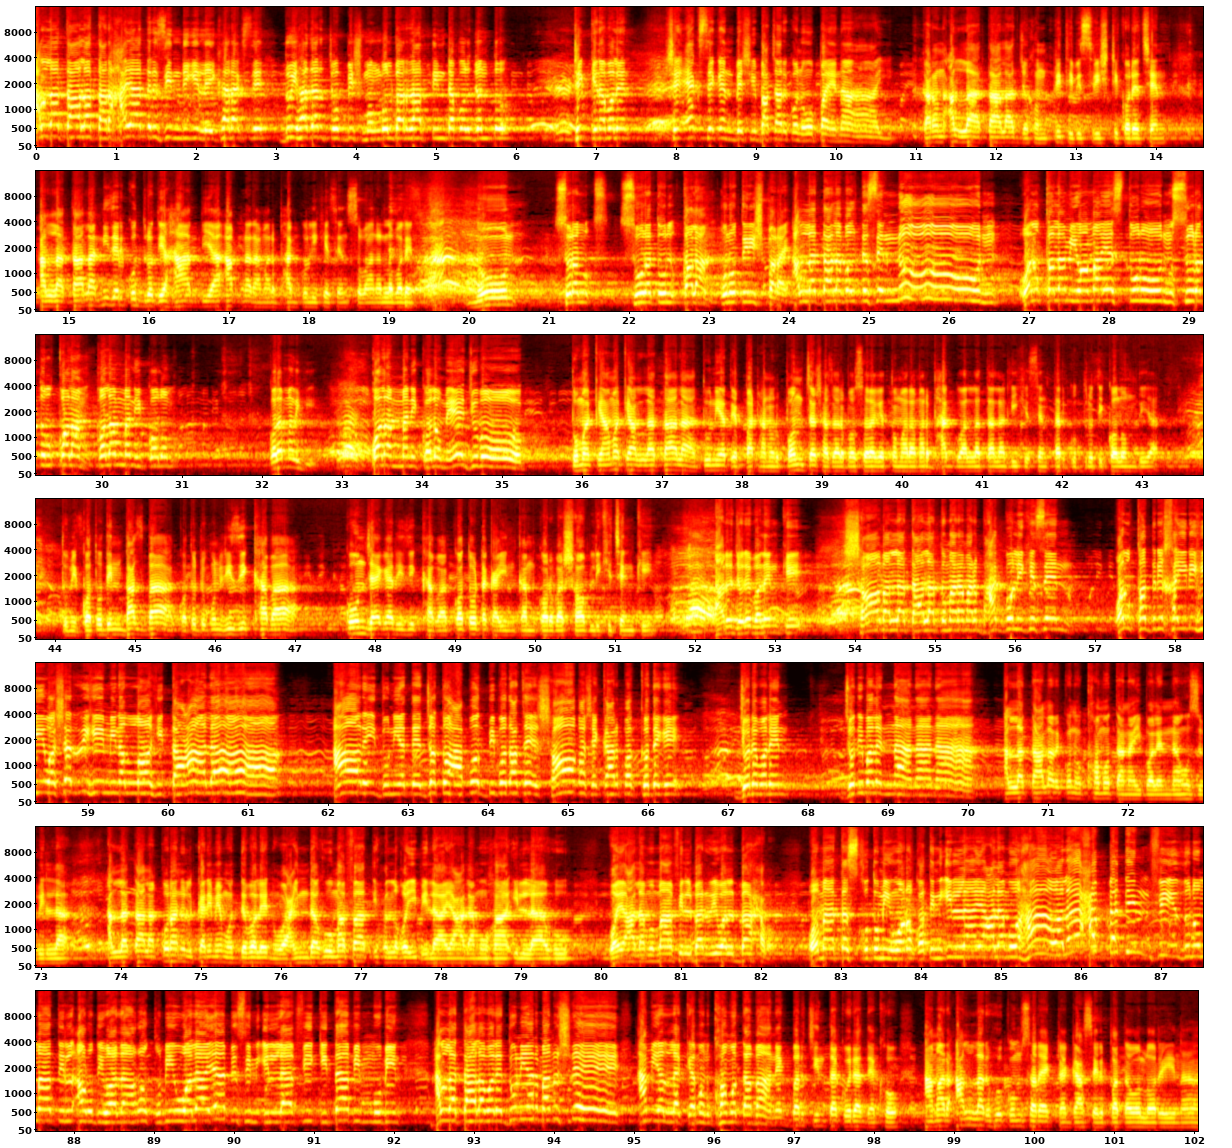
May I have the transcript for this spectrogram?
আল্লাহ তাআলা তার হায়াতের জিন্দেগি লেখা রাখছে 2024 মঙ্গলবার রাত 3টা পর্যন্ত। ঠিক কিনা বলেন? সে এক সেকেন্ড বেশি বাঁচার কোনো উপায় নাই। কারণ আল্লাহ তাআলা যখন পৃথিবী সৃষ্টি করেছেন, আল্লাহ তাআলা নিজের কুদরতি হাত দিয়া আপনার আমার ভাগ্য লিখেছেন, সুবহানাল্লাহ বলেন। নুন, সুরাল সূরাতুল কলাম 29 পারায়। আল্লাহ তাআলা বলতেছেন, নুন কলাম। কলাম মানে কলম। কলাম মানে কি? কলাম মানে যুবক, তোমাকে, আমাকে আল্লাহ তাআলা দুনিয়াতে পাঠানোর পঞ্চাশ হাজার বছর আগে তোমার আমার ভাগ্য আল্লাহ তাআলা লিখেছেন, তার কুদরতি কলম দিয়া। তুমি কতদিন বাঁচবা, কতটুকুন রিজিক খাবা, কোন জায়গায় রিজিক খাবা, কত টাকা ইনকাম করবা, সব লিখেছেন কি? আরও জোরে বলেন কি? সব আল্লাহ তাআলা তোমার আমার ভাগ্য লিখেছেন। ওয়াল খাইরিহি ওয়া শাররিহি মিনাল্লাহি তাআলা। আর এই দুনিয়াতে যত আপদ বিপদ আছে, সব আসে কার পক্ষ থেকে? জোরে বলেন। যদি বলেন, না না না, আল্লাহ তালার কোনো ক্ষমতা নাই, বলেন না হুজুবিল্লা আল্লাহ তালা কোরআনুল কারিমের মধ্যে বলেন ওয়াইন্দাহু মাফাতিহুল গায়বি লা ইয়ালামুহা ইল্লাহু ওয়া ইয়ালামু মা ফিল বাররি ওয়াল ও ওয়া মা তাসকুতু মিন ওয়ারাকাতিন ইল্লা ইয়ালামুহা ওয়া যুলুমাতিল আরদি ওয়ালা রাতবি ওয়ালা ইয়াবিসিন ইল্লা ফি কিতাবিম মুবিন। আল্লাহ তাআলা বলে, দুনিয়ার মানুষ রে, আমি আল্লাহ কেমন ক্ষমতাবান? একবার চিন্তা কইরা দেখো, আমার আল্লাহর হুকুম ছাড়া একটা গাছের পাতাও লড়ে না।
